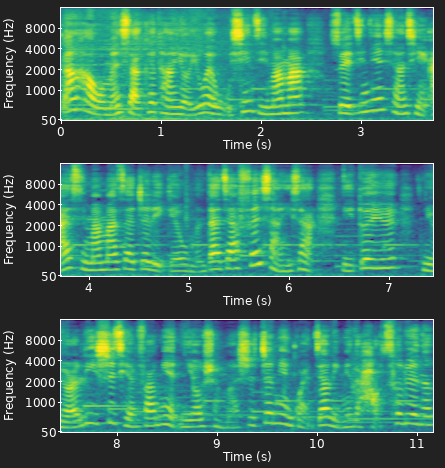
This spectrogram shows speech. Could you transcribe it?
刚好我们小课堂有一位五星级妈妈，所以今天想请艾希妈妈在这里给我们大家分享一下，你对于女儿利是钱方面，你有什么是正面管教里面的好策略呢？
